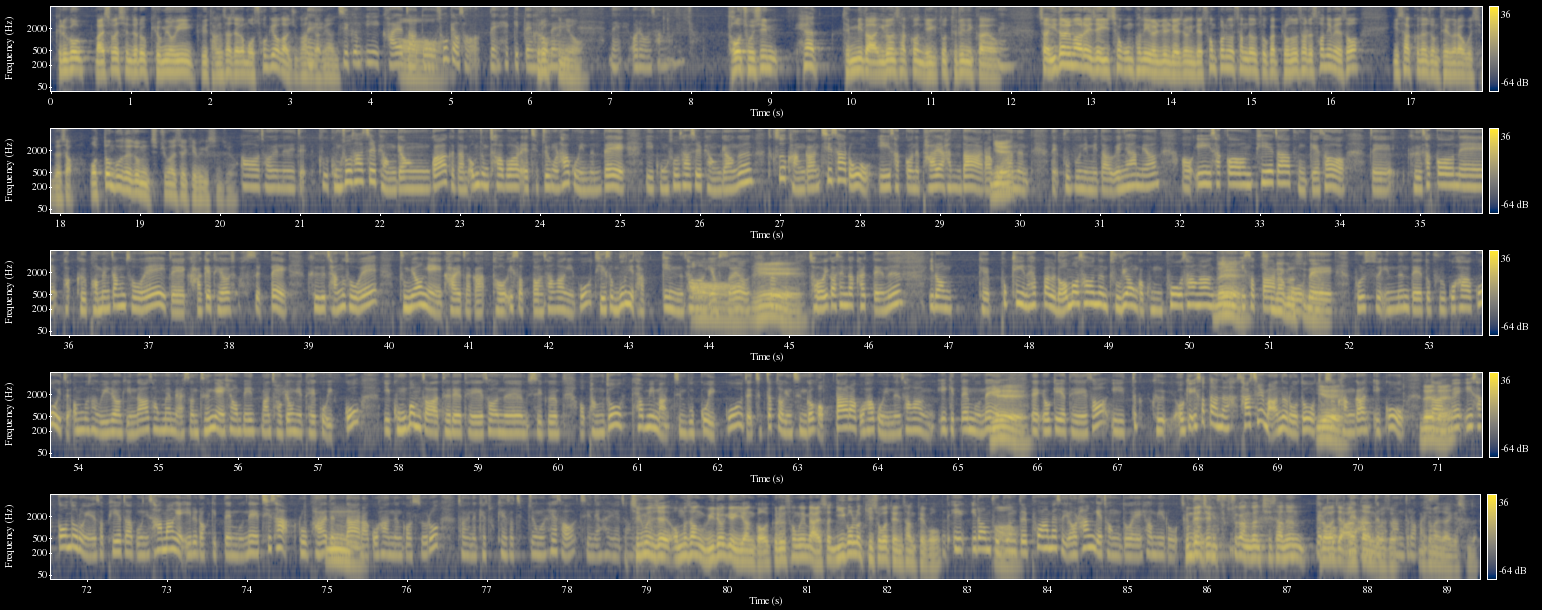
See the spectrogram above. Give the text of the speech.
그리고 말씀하신 대로 교묘히 그 당사자가 뭐 속여가지고 네, 한다면 지금 이 가해자도 어. 속여서 네, 했기 때문에 그렇군요. 네, 어려운 상황이죠. 더 조심해야 됩니다. 이런 사건 얘기 또 들으니까요. 네. 자 이달 말에 이제 2차 공판이 열릴 예정인데 성폭력 상담소가 변호사를 선임해서 이 사건에 좀 대응을 하고 있습니다. 자 어떤 부분에 좀 집중하실 계획이신지요? 어, 저희는 이제 그 공소사실 변경과 그다음에 엄중 처벌에 집중을 하고 있는데 이 공소사실 변경은 특수강간 치사로 이 사건을 봐야 한다라고 예. 하는 네, 부분입니다. 왜냐하면 어, 이 사건 피해자 분께서 이제 그 사건의 버- 그 범행 장소에 이제 가게 되었을 때 그 장소에 두 명의 가해자가 더 있었던 상황이고 뒤에서 문이 닫힌 상황이었어요. 아, 예. 그런데 저희가 생각할 때는 이런 이렇게 폭행이나 협박을 넘어서는 두려움과 공포 상황이 네, 있었다라고. 네, 볼 수 있는데도 불구하고 이제 업무상 위력이나 성매매 알선 등의 혐의만 적용이 되고 있고 이 공범자들에 대해서는 지금 어, 방조 혐의만 지금 묻고 있고 이제 직접적인 증거가 없다라고 하고 있는 상황이기 때문에 예. 네, 여기에 대해서 이 특 그 여기에 있었다는 사실만으로도 예. 특수 강간이고 네네. 그다음에 이 사건으로 인해서 피해자분이 사망에 이르렀기 때문에 치사로 봐야 된다라고 음. 하는 것으로 저희는 계속해서 집중을 해서 진행할 예정입니다. 지금은 이제 업무상 위력에 의한 것 그리고 성매매 알선 이걸로 기소가 된 상태고. 이, 이런 부분들 포함해서 11개 정도의 혐의로 어. 근데 지금 적용됐습니다. 특수강간치사는 네, 들어가지 어, 네, 않았다는 안 들어- 거죠. 안 들어가 무슨 말인지. 알겠습니다.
